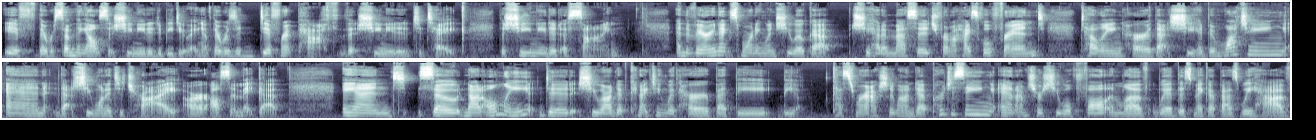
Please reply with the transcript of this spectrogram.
if there was something else that she needed to be doing, if there was a different path that she needed to take, that she needed a sign. And the very next morning when she woke up, she had a message from a high school friend telling her that she had been watching and that she wanted to try our awesome makeup. And so not only did she wound up connecting with her, but the the customer actually wound up purchasing and I'm sure she will fall in love with this makeup as we have.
